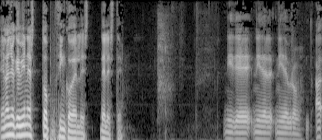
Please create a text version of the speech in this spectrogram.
el año que viene es top 5 del, del este. Ni de, ni de, ni de broma. Ah,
